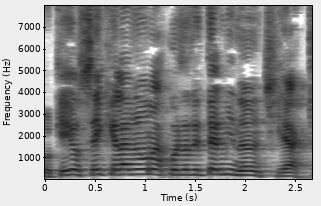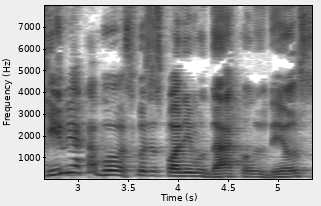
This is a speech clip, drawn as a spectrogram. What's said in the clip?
Porque eu sei que ela não é uma coisa determinante, é aquilo e acabou. As coisas podem mudar quando Deus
